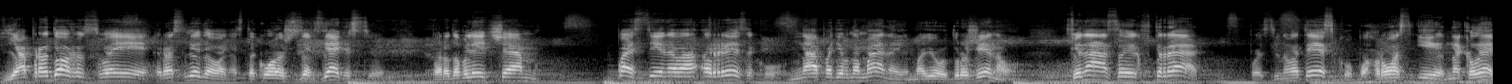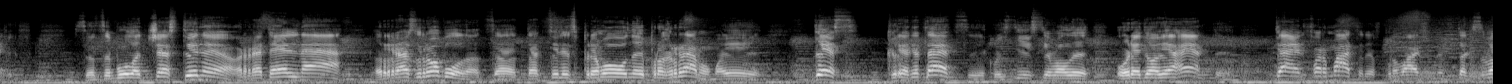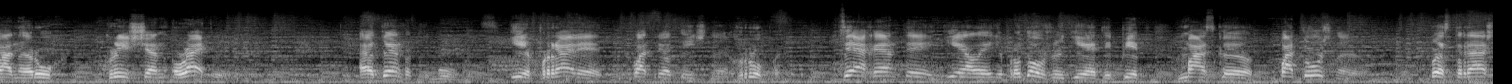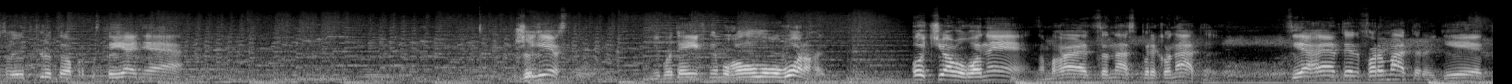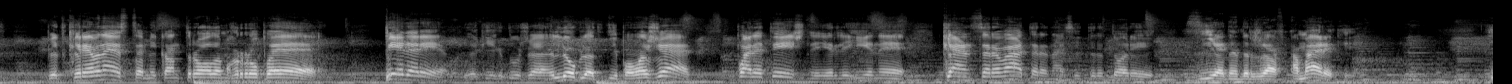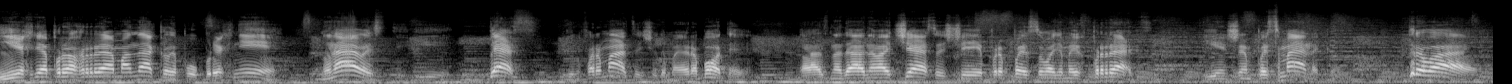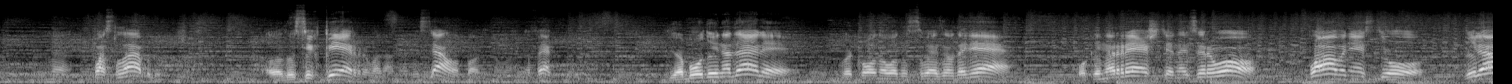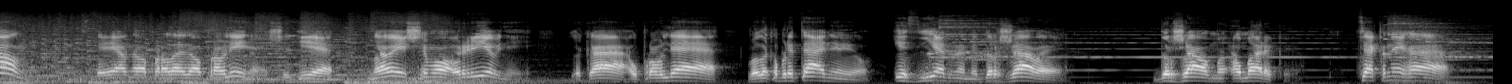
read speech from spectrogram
Я продовжу свої розслідування з такою ж завзятістю перед обличчям постійного ризику, нападів на мене і мою дружину, фінансових втрат, постійного тиску, погроз і наклепів. Все це було частиною ретельно розробленої та- та цілеспрямованої програми моєї дискредитації, яку здійснювали урядові агенти та інформатори, впроваджені в так званий рух Christian Right Wing, Identity Movements і праві патріотичної групи. Ці агенти діяли і продовжують діяти під маскою потужною, безстрашного відкритого протистояння жидівству, нібито їхньому головному ворогові. У чому вони намагаються нас переконати? Ці агенти-інформатори діють під керівництвом і контролем групи підерів, яких дуже люблять і поважають політичні і релігійні консерватори на всій території З'єднаних Держав Америки. Їхня програма наклепу, брехні, ненависті і дезінформації щодо моєї роботи, а з недавнього часу ще й приписування моїх праць іншим письменникам триває, не послаблюючись, але до сих пір вона не досягла бажаного ефекту. Я буду і надалі виконувати своє завдання, поки нарешті не зірву повністю з таємного паралельного управління, що діє на вищому рівні, яка управляє Великобританією і з'єднаними державами, державами Америки. Ця книга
